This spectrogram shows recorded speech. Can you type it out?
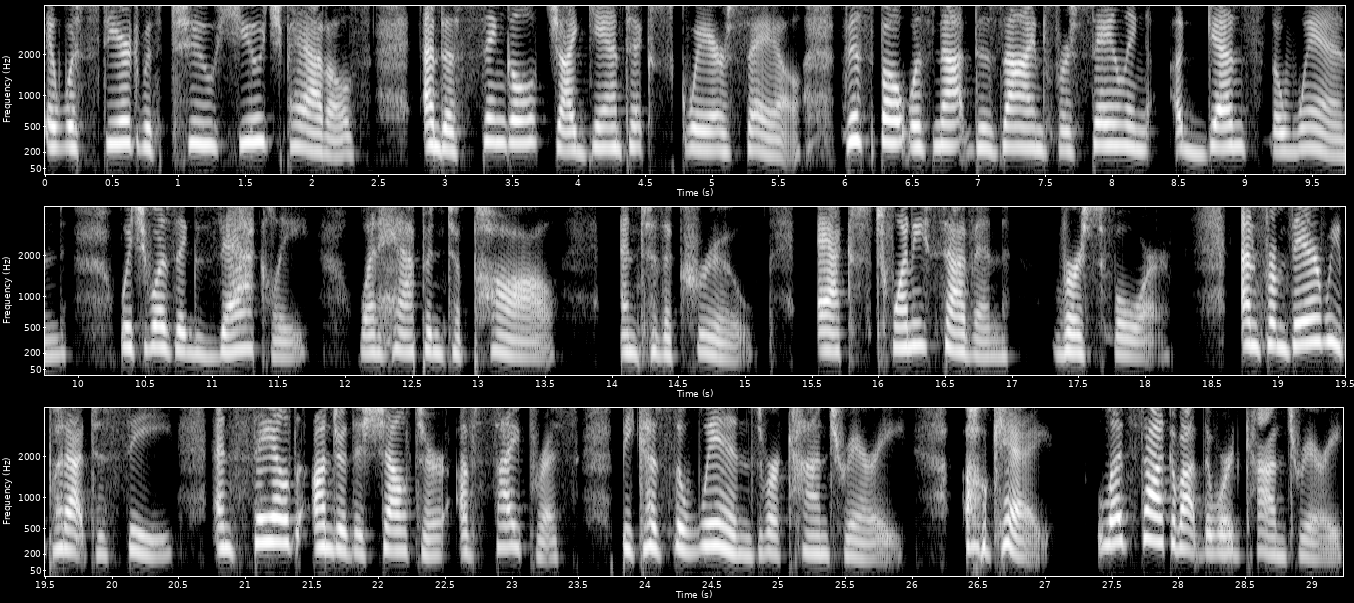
It was steered with two huge paddles and a single gigantic square sail. This boat was not designed for sailing against the wind, which was exactly what happened to Paul and to the crew. Acts 27, verse 4. And from there we put out to sea and sailed under the shelter of Cyprus because the winds were contrary. Okay, let's talk about the word contrary.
